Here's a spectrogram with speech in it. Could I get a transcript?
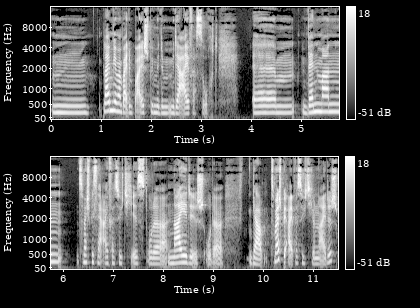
mh, mm, bleiben wir mal bei dem Beispiel mit, dem, mit der Eifersucht. Ähm, wenn man zum Beispiel sehr eifersüchtig ist oder neidisch oder ja, zum Beispiel eifersüchtig und neidisch,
